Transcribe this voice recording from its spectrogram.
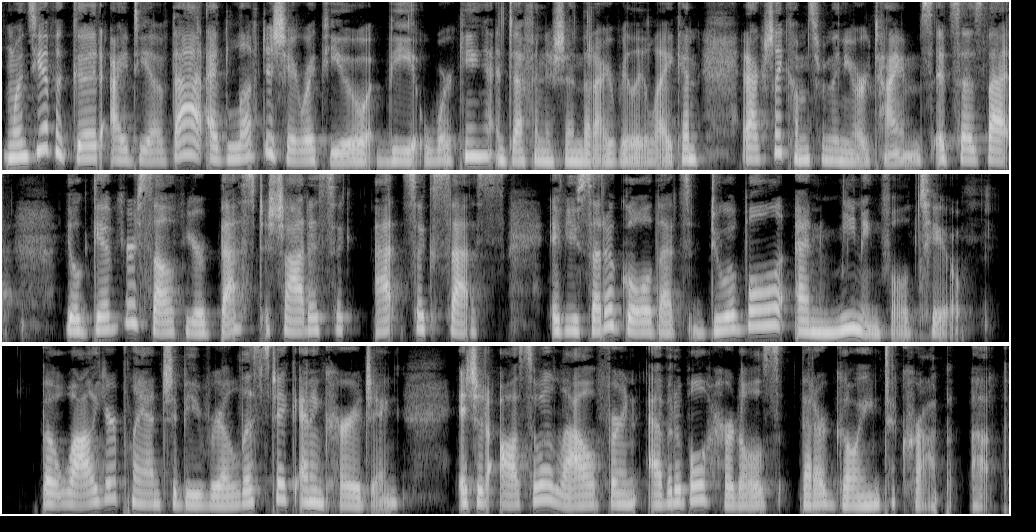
Once you have a good idea of that, I'd love to share with you the working definition that I really like. And it actually comes from the New York Times. It says that you'll give yourself your best shot at success if you set a goal that's doable and meaningful too. But while your plan should be realistic and encouraging, it should also allow for inevitable hurdles that are going to crop up.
